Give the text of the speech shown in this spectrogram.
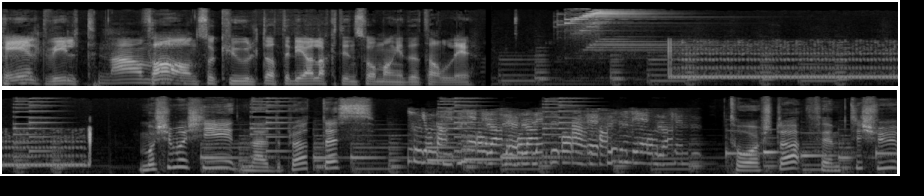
Helt vilt. Nam. Faen så kult at de har lagt inn så mange detaljer. Moshi Moshi nerdeprates. Torsdag 57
